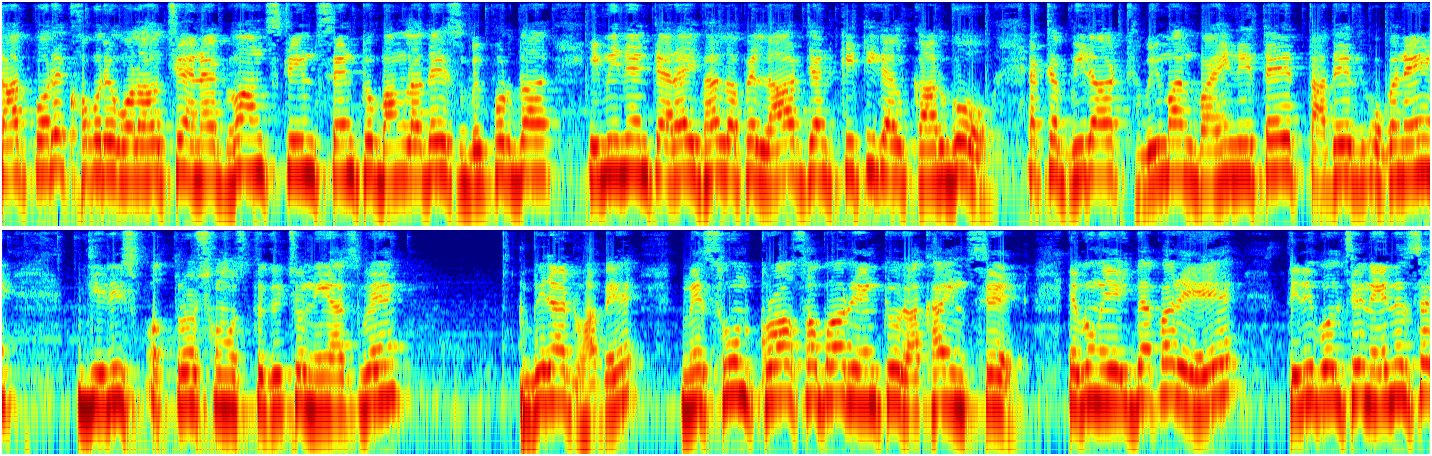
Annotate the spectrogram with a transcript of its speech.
তারপরে খবরে বলা হচ্ছে an advance team sent to Bangladesh before the imminent arrival of a large and critical cargo একটা বিরাট বিমান বাহিনীতে তাদের ওখানে জিনিসপত্র, সমস্ত কিছু নিয়ে আসবে। বিরাটভাবে মেসুন cross over into Rakhine state. এবং এই ব্যাপারে তিনি বলছেন, NSA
